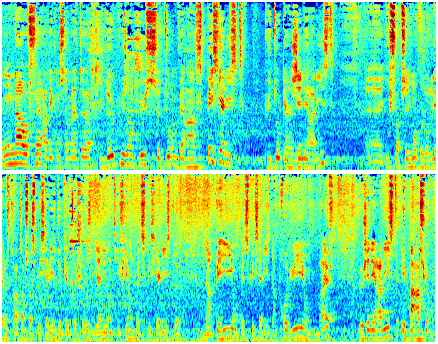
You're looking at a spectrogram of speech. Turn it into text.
On a offert à des consommateurs qui de plus en plus se tournent vers un spécialiste plutôt qu'un généraliste. il faut absolument qu'aujourd'hui les restaurateurs soient spécialistes de quelque chose, bien identifié. On peut être spécialiste d'un pays, on peut être spécialiste d'un produit. bref, le généraliste est pas rassurant,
